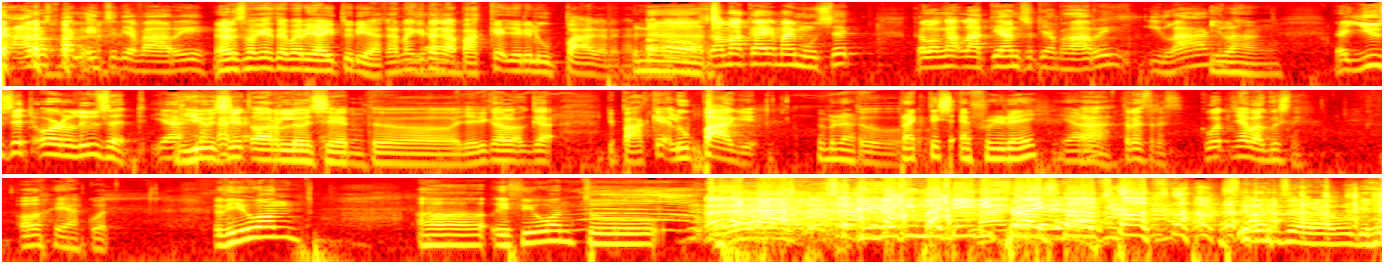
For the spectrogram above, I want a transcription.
harus pakai setiap hari. Harus pakai setiap hari ya itu dia, karena kita nggak pakai jadi lupa kadang-kadang. Oh, sama kayak main musik. Kalau nggak latihan setiap hari, hilang. Hilang. Ya, use it or lose it. Ya. Use it or lose it tuh. Jadi kalau nggak dipakai lupa gitu. Benar. Tuh. Practice every day. Ya. Nah, terus terus. Quote-nya bagus nih. Oh ya kuat. If you want, uh, if you want to, You're making my baby cry. Stop, stop, stop. suaramu gitu.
